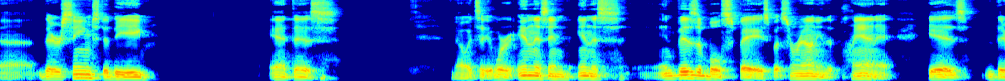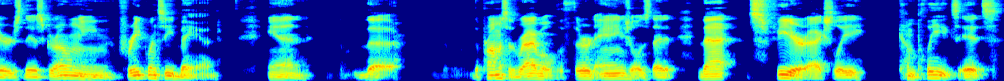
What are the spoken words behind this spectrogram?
uh, there seems to be at this you know it's a, we're in this in in this invisible space but surrounding the planet is there's this growing frequency band. And the the promise of the arrival of the third angel is that it, that sphere actually completes its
